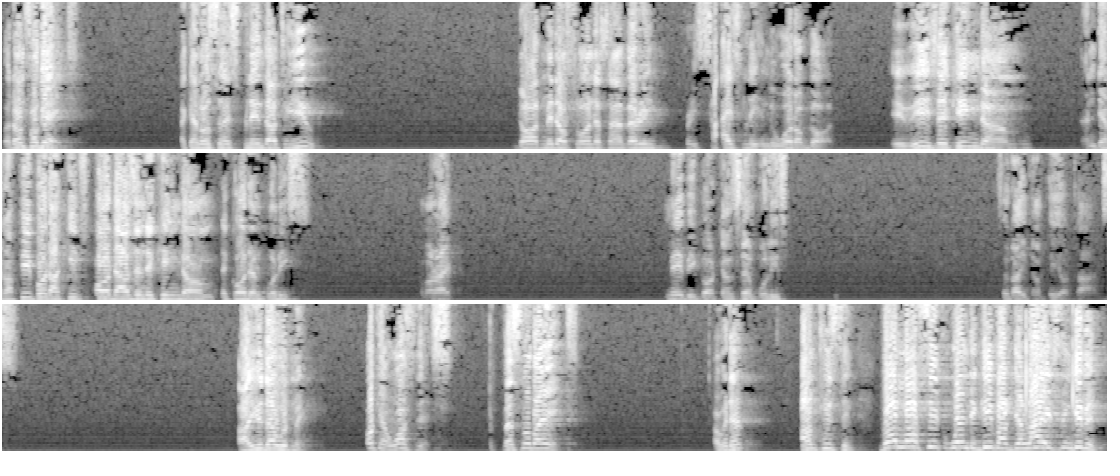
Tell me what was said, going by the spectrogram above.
But don't forget, I can also explain that to you. God made us to understand very precisely in the Word of God. If it's a kingdom, and there are people that keeps orders in the kingdom, they call them police. Am I right? Maybe God can send police so that you can pay your tax. Are you there with me? Okay, what's this? Verse number eight. Are we there? I'm twisting. God loves it when the giver delights in giving.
